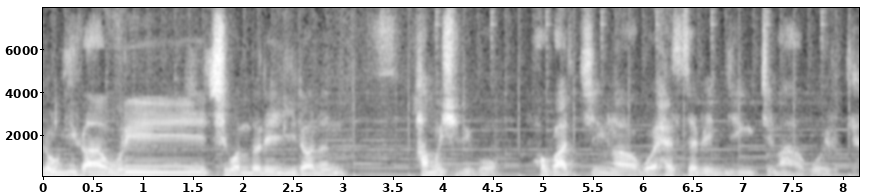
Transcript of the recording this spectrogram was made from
여기가 우리 직원들이 일하는 사무실이고 허가증하고 헬스빈증증하고 이렇게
